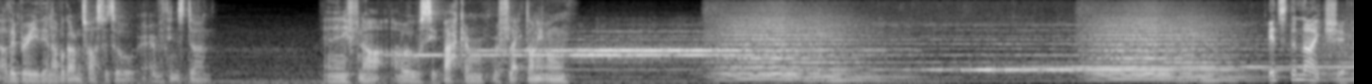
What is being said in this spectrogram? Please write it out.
Are they breathing? Have I got them to hospital? Everything's done. And then if not, I will sit back and reflect on it all. It's the night shift.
